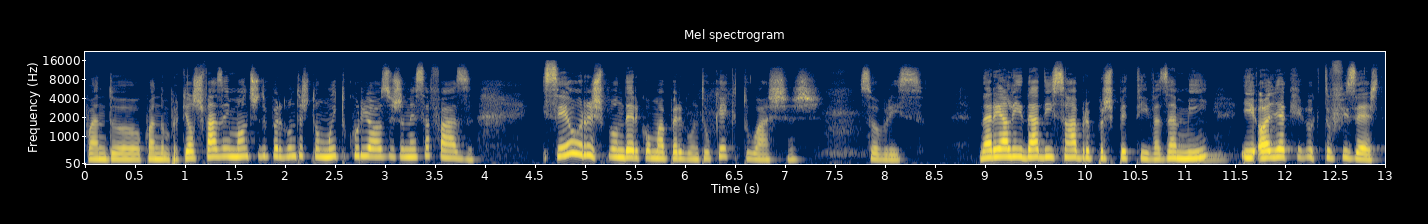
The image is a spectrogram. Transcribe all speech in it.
Quando, quando, porque eles fazem montes de perguntas, estão muito curiosos nessa fase. Se eu responder com uma pergunta, o que é que tu achas sobre isso? Na realidade, isso abre perspectivas a mim hum. e olha o que, que tu fizeste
